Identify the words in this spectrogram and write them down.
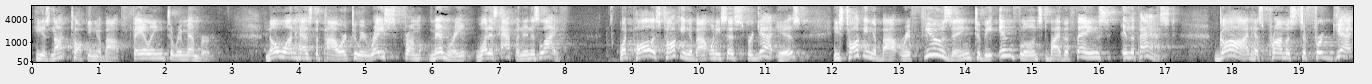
He is not talking about failing to remember. No one has the power to erase from memory what has happened in his life. What Paul is talking about when he says forget is he's talking about refusing to be influenced by the things in the past. God has promised to forget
